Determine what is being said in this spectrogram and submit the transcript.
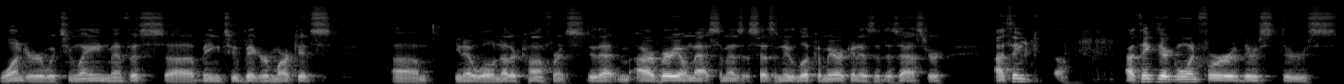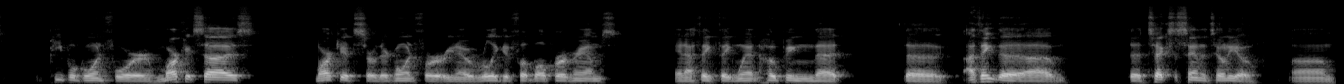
wonder with Tulane, Memphis uh, being two bigger markets, um, you know, will another conference do that? Our very own Matt Simmons that says a new look American is a disaster. I think, uh, I think they're going for there's there's people going for market size markets or they're going for you know really good football programs and i think they went hoping that the i think the uh, the texas san antonio um,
